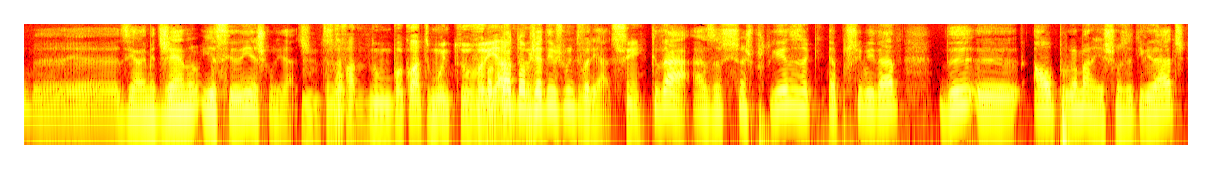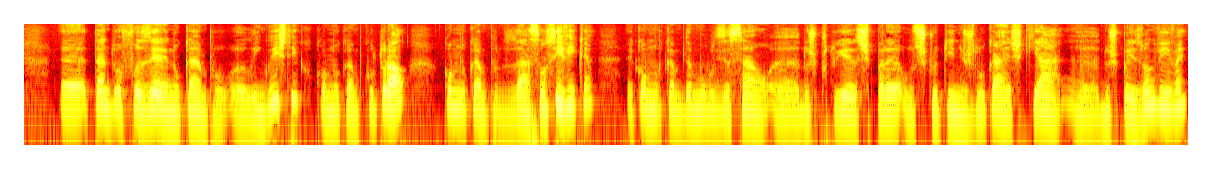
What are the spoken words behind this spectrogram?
uh, de género e a cidadania das comunidades. Hum, estamos São, a falar de um pacote muito variado. Um pacote de objetivos muito variados. Sim. Que dá às associações portuguesas a, a possibilidade de, uh, ao programarem as suas atividades, tanto o fazerem no campo linguístico, como no campo cultural, como no campo da ação cívica, como no campo da mobilização uh, dos portugueses para os escrutínios locais que há uh, nos países onde vivem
